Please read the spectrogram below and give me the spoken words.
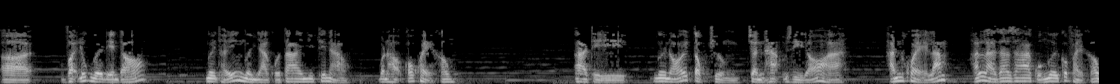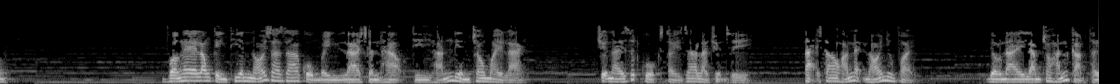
À, vậy lúc người đến đó, Ngươi thấy người nhà của ta như thế nào? Bọn họ có khỏe không? À thì, ngươi nói tộc trưởng Trần Hạo gì đó hả? Hắn khỏe lắm, hắn là gia gia của ngươi có phải không? Vừa nghe Long Kình Thiên nói gia gia của mình là Trần Hạo thì hắn liền cho mày lại. Chuyện này rốt cuộc xảy ra là chuyện gì? Tại sao hắn lại nói như vậy? Điều này làm cho hắn cảm thấy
